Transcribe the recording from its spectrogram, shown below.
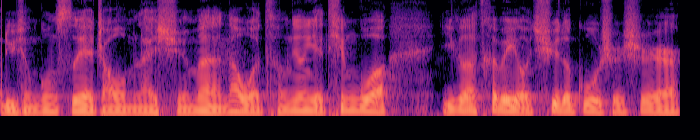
旅行公司也找我们来询问。那我曾经也听过一个特别有趣的故事，是，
